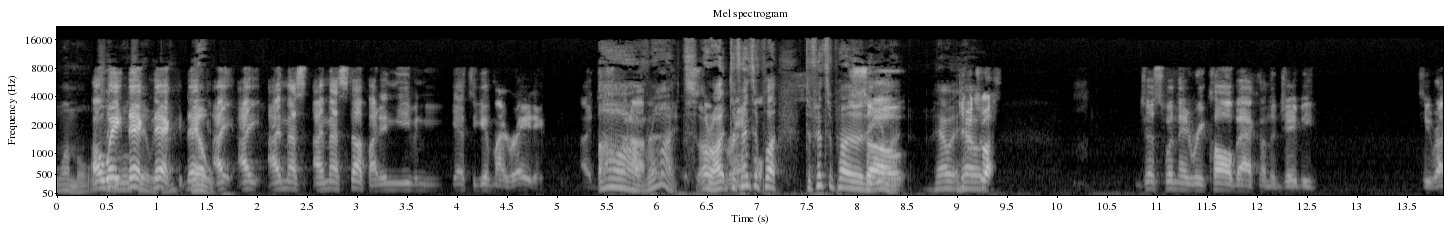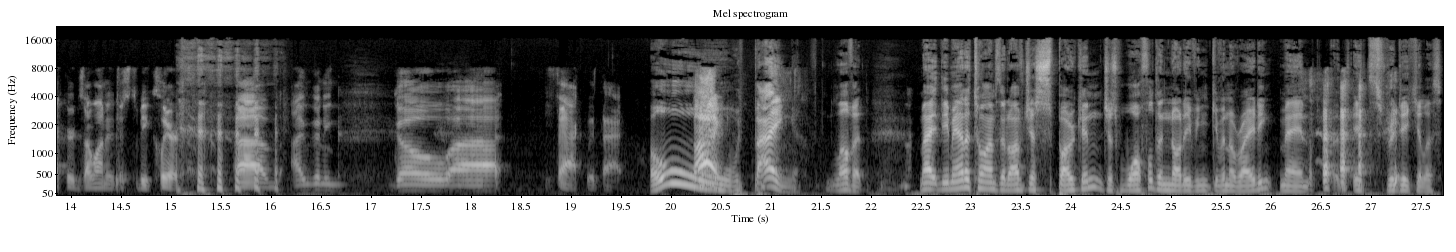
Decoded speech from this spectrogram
one more. Oh wait, There Nick. Nick, Nick, I, I, I messed I messed up. I didn't even get to give my rating. I just Oh right, all right. ramble. Defensive player, defensive player of So- year. mate. How, Give it how, to. Just when they recall back on the JBT records, I wanted just to be clear. um, I'm going to go uh, fact with that. Oh, Bang. bang. Love it. Mate, the amount of times that I've just spoken, just waffled, and not even given a rating, man, it's ridiculous.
